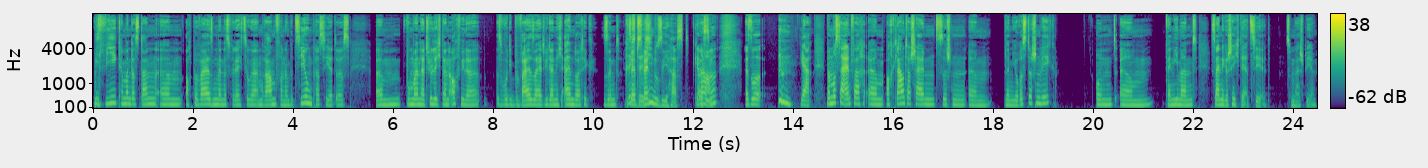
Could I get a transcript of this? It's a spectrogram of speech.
wie und wie kann man das dann ähm, auch beweisen, wenn das vielleicht sogar im Rahmen von einer Beziehung passiert ist, ähm, wo man natürlich dann auch wieder, also wo die Beweise halt wieder nicht eindeutig sind, selbst Richtig. wenn du sie hast. Genau. Weißt du? Also ja, man muss da einfach ähm, auch klar unterscheiden zwischen ähm, einem juristischen Weg und ähm, wenn jemand seine Geschichte erzählt, zum Beispiel.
